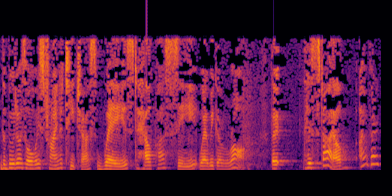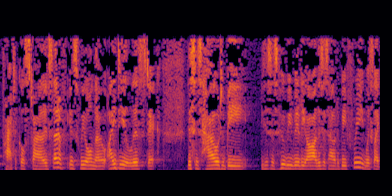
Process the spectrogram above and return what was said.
the Buddha is always trying to teach us ways to help us see where we go wrong. The, his style, a very practical style, instead of, as we all know, idealistic, this is how to be, this is who we really are, this is how to be free, was like,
